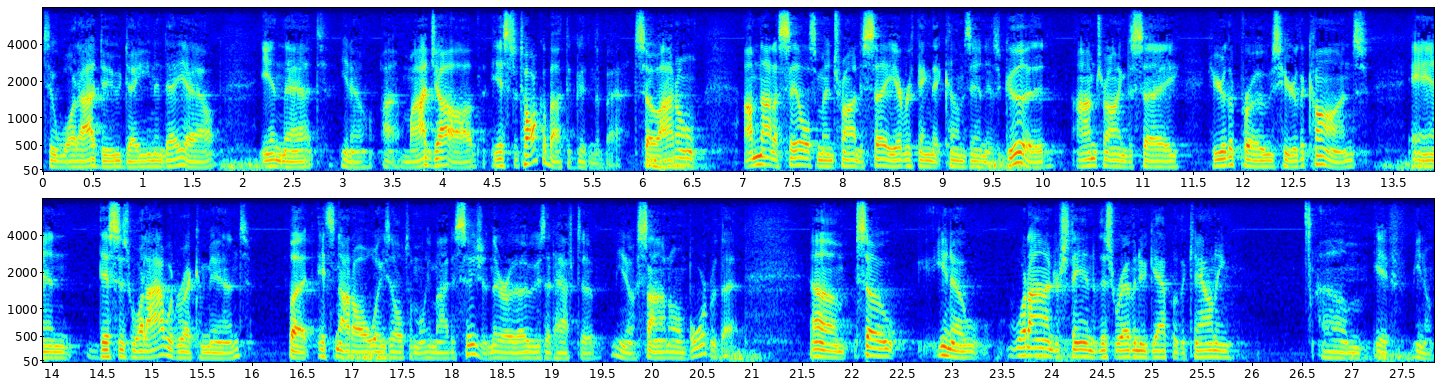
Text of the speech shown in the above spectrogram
to what I do day in and day out. In that, you know, uh, my job is to talk about the good and the bad. So I don't. I'm not a salesman trying to say everything that comes in is good. I'm trying to say here are the pros, here are the cons, and this is what I would recommend. But it's not always ultimately my decision. There are those that have to, you know, sign on board with that. Um, so, you know, what I understand of this revenue gap with the county, um, if you know,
